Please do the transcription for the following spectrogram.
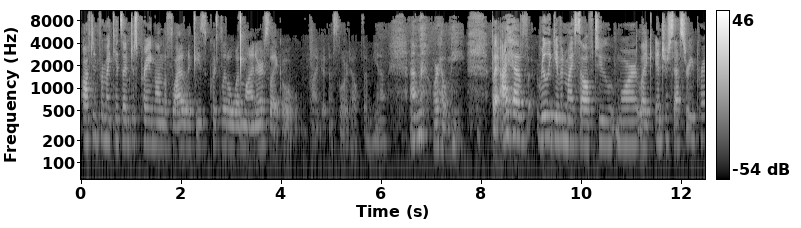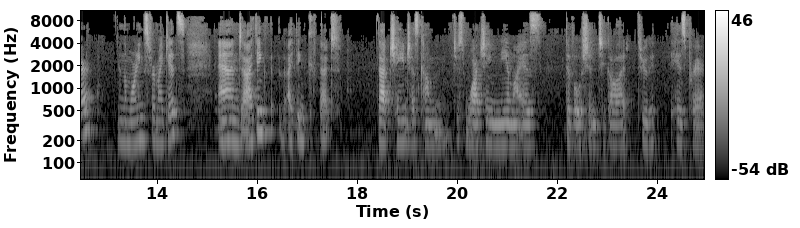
often for my kids, I'm just praying on the fly, like these quick little one liners, like, oh, my goodness, Lord, help them, you know, um, or help me. But I have really given myself to more like intercessory prayer in the mornings for my kids, and I think I think that that change has come just watching Nehemiah's devotion to God through his prayer,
